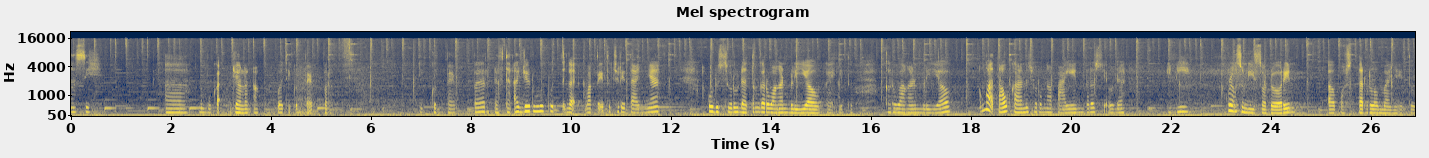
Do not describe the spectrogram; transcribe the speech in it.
ngasih uh, membuka jalan aku buat ikut paper. Ikut paper daftar aja dulu put. Enggak waktu itu ceritanya aku disuruh datang ke ruangan beliau kayak gitu. Ke ruangan beliau aku nggak tahu kan suruh ngapain. Terus ya udah ini aku langsung disodorin uh, poster lombanya itu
